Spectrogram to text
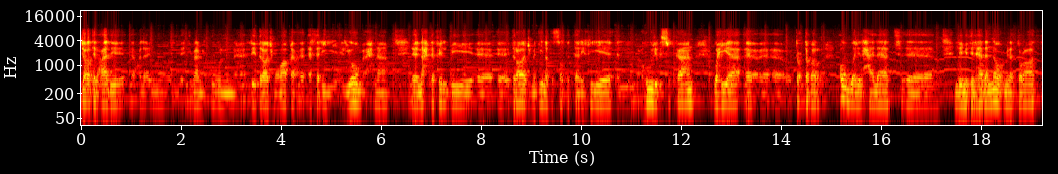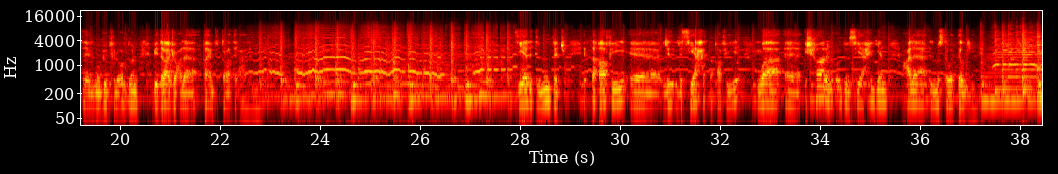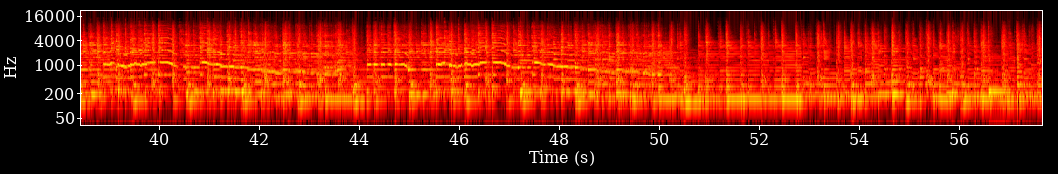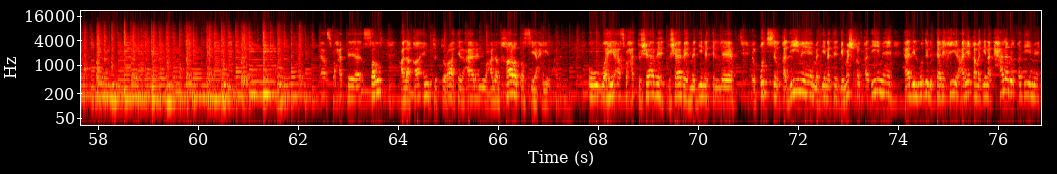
جرت العاده على إنه الاهتمام يكون لإدراج مواقع أثرية، اليوم إحنا نحتفل بإدراج مدينة السلطة التاريخية المأهولة بالسكان وهي تعتبر أول الحالات لمثل هذا النوع من التراث الموجود في الأردن بإدراجه على قائمة التراث العالمي. زيادة المنتج الثقافي آه، للسياحة الثقافية وإشهار الأردن سياحيا على المستوى الدولي. اصبحت السلط على قائمه التراث العالمي وعلى الخارطة السياحية العالمية وهي أصبحت تشابه تشابه مدينة القدس القديمة، مدينة دمشق القديمة، هذه المدن التاريخية العريقة، مدينة حلب القديمة.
